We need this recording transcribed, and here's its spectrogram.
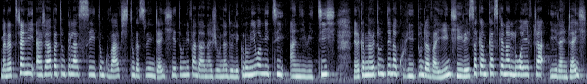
Manatitra ny arahaba tonokolahy sy tomokivavy tonga soa indray eto amin'ny fandaharana Journal de l'économie ao amin'ity anio ity. Miaraka aminao eto ny tenako hitondra vahiny hiresaka mikasika ana lohahevitra iray indray.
